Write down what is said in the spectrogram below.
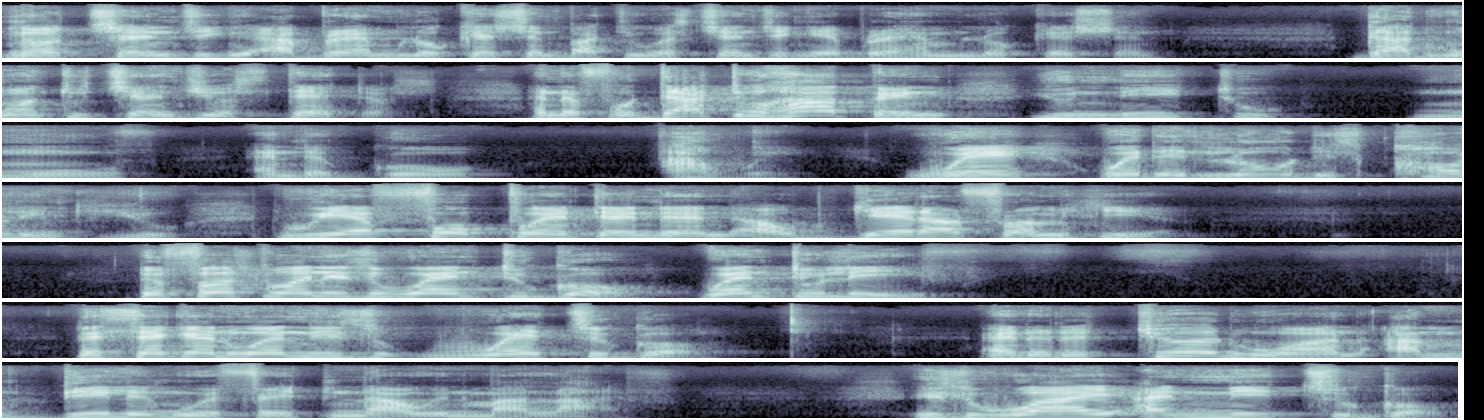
not changing Abraham location, but he was changing Abraham location. God want to change your status. And for that to happen, you need to move and go away. Where, where the Lord is calling you. We have four points, and then I'll get out from here. The first one is when to go, when to leave. The second one is where to go. And the third one, I'm dealing with it now in my life, is why I need to go.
